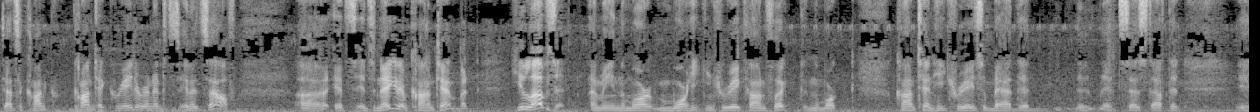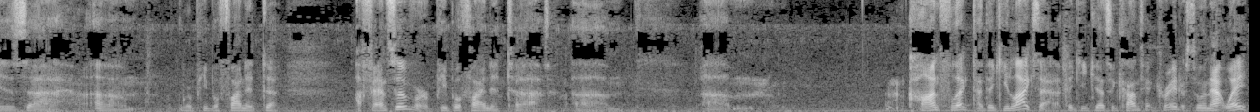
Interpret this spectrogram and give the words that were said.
that's a con content creator in its in itself. Uh, it's it's negative content, but he loves it. I mean, the more more he can create conflict, and the more content he creates about that that, that says stuff that is uh, um, where people find it uh, offensive or people find it uh, um, um, conflict. I think he likes that. I think he gets a content creator. So in that way,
